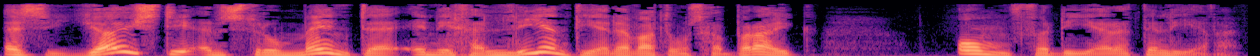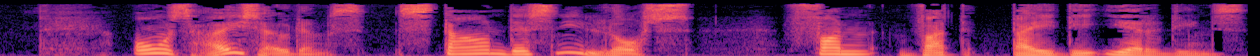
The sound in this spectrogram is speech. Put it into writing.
is juis die instrumente en die geleenthede wat ons gebruik om vir die Here te lewe. Ons huishoudings staan dus nie los van wat by die erediens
